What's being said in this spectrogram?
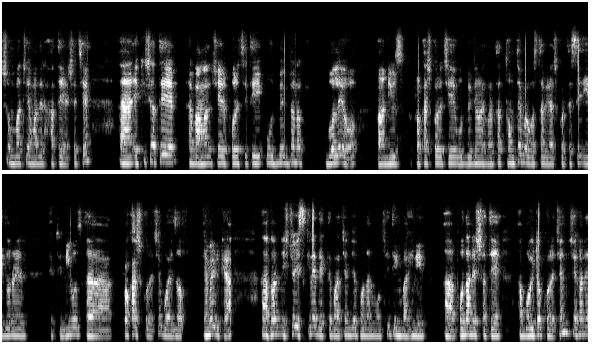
সংবাদটি আমাদের হাতে এসেছে। আহ, একই সাথে বাংলাদেশের পরিস্থিতি উদ্বেগজনক বলেও নিউজ প্রকাশ করেছে। উদ্বেগজনক অর্থাৎ থমথমে অবস্থা বিরাজ করতেছে। এই ধরনের একটি নিউজ প্রকাশ করেছে ভয়েস অফ আমেরিকা আপনারা নিশ্চয়ই স্ক্রিনে দেখতে পাচ্ছেন যে প্রধানমন্ত্রী তিন বাহিনীর প্রধানের সাথে বৈঠক করেছেন। সেখানে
